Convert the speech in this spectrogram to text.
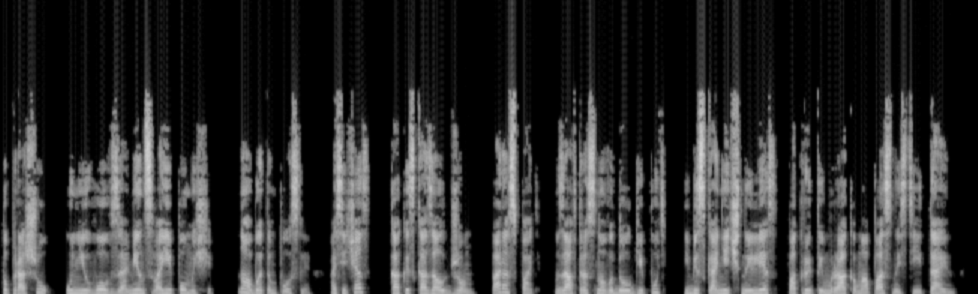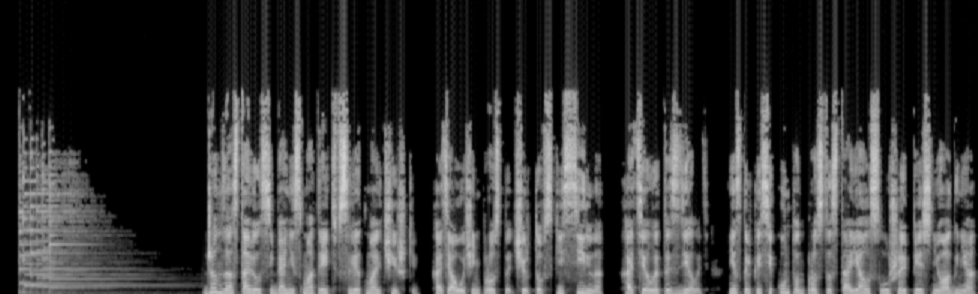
попрошу у него взамен своей помощи. Но об этом после. А сейчас, как и сказал Джон, пора спать. Завтра снова долгий путь и бесконечный лес, покрытый мраком опасностей и тайн. Джон заставил себя не смотреть вслед мальчишке, хотя очень просто, чертовски сильно хотел это сделать. Несколько секунд он просто стоял, слушая песню огня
